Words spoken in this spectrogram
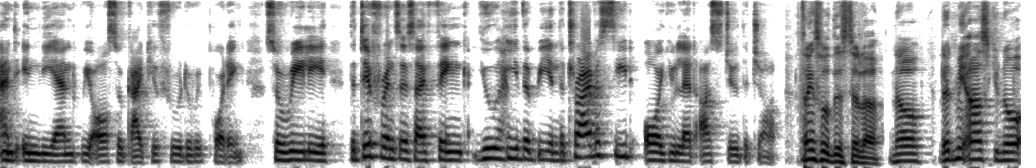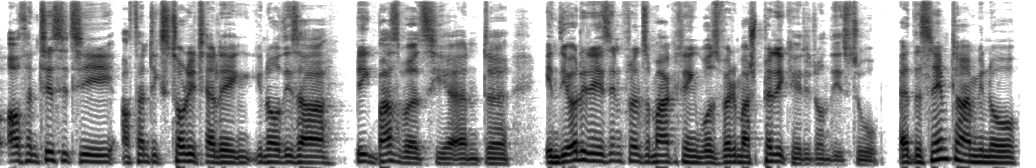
And in the end, we also guide you through the reporting. So really the difference is, I think you either be in the driver's seat or you let us do the job. Thanks for this, Stella. Now, let me ask, you know, authenticity, authentic storytelling, you know, these are big buzzwords here. And uh, in the early days, influencer marketing was very much predicated on these two. At the same time, you know,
